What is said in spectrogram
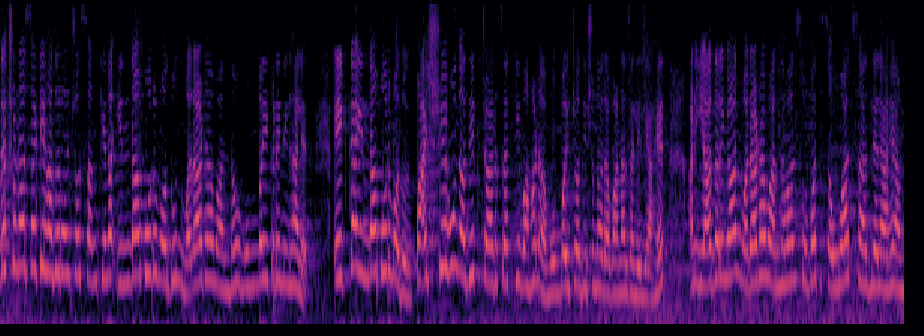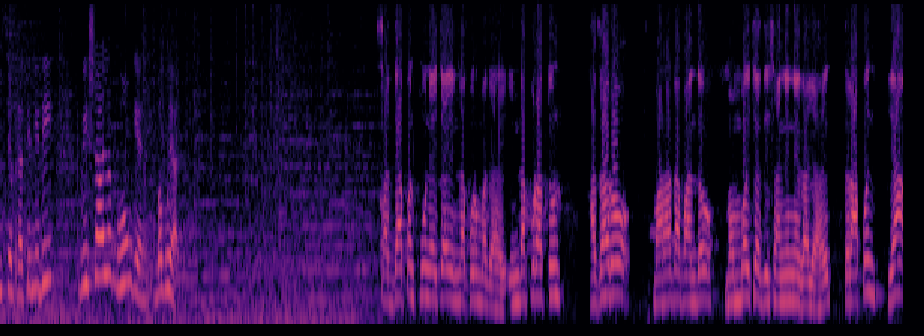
आरक्षणासाठी हजारोंच्या संख्येनं इंदापूर मधून मराठा बांधव मुंबईकडे निघालेत. एकट्या इंदापूर मधून पाचशेहून अधिक चारचाकी वाहनं मुंबईच्या दिशेनं रवाना झालेली आहेत. आणि या दरम्यान मराठा बांधवांसोबत संवाद साधलेला आहे आमचे प्रतिनिधी विशाल भोंग यांनी. बघूयात. सध्या आपण पुण्याच्या इंदापूरमध्ये आहे. इंदापुरातून हजारो मराठा बांधव मुंबईच्या दिशेने निघाले आहेत. तर आपण या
